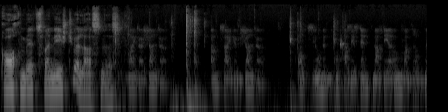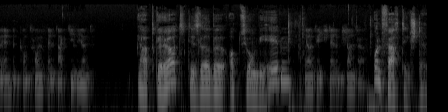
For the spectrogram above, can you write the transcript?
Brauchen wir zwar nicht, wir lassen es. Ihr habt gehört, dieselbe Option wie eben Fertigstellen Schalter. und fertigstellen.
